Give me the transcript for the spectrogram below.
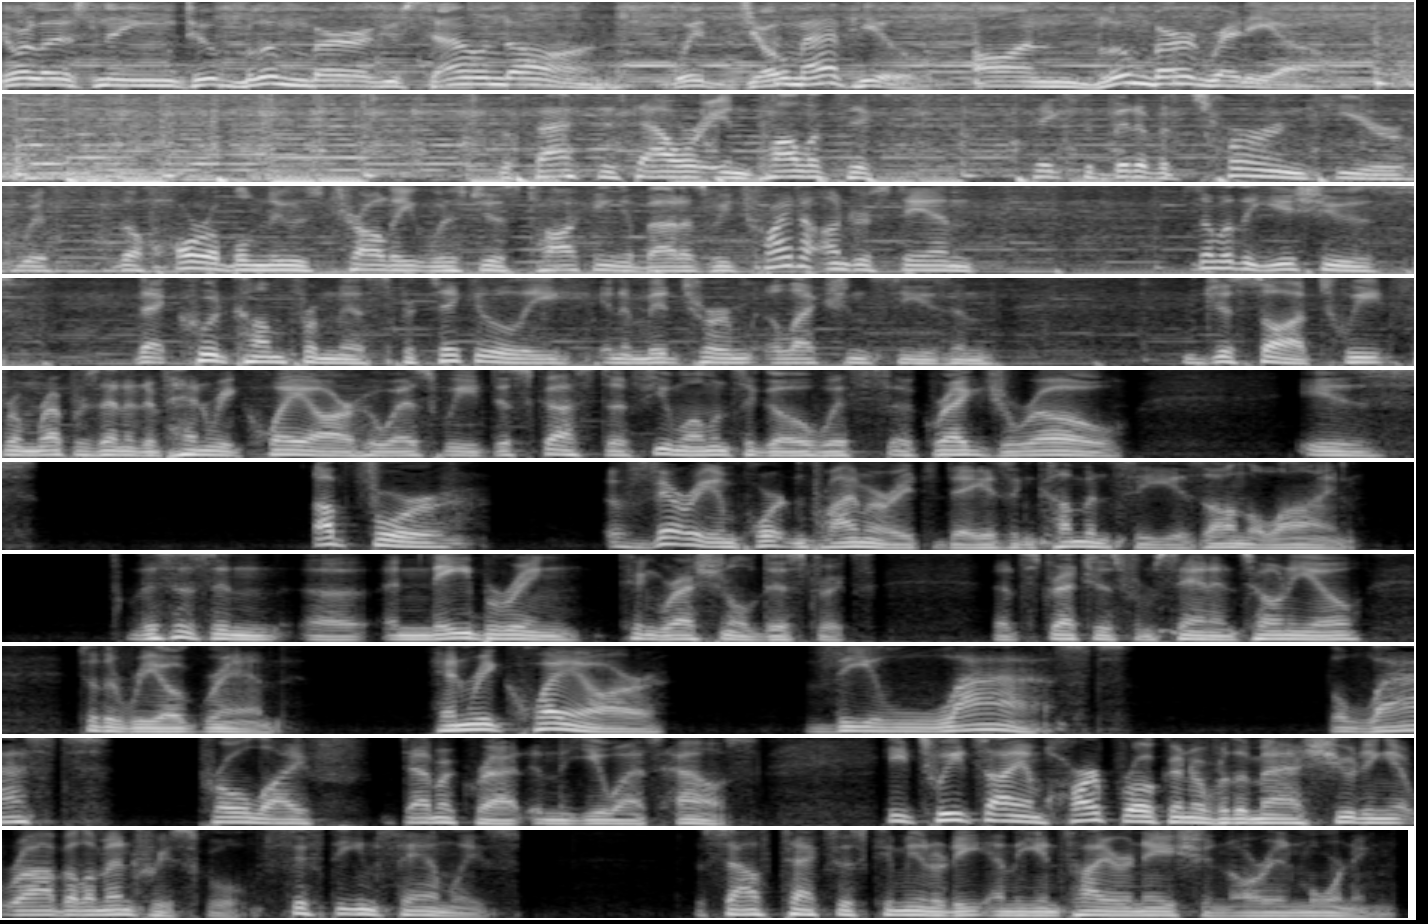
You're listening to Bloomberg Sound On with Joe Matthew on Bloomberg Radio. The fastest hour in politics takes a bit of a turn here with the horrible news Charlie was just talking about as we try to understand some of the issues that could come from this, particularly in a midterm election season. Just saw a tweet from Representative Henry Cuellar, who, as we discussed a few moments ago with uh, Greg Giroux, is up for a very important primary today. His incumbency is on the line. This is in uh, a neighboring congressional district that stretches from San Antonio to the Rio Grande. Henry Cuellar, the last, the last pro life Democrat in the U.S. House. He tweets, I am heartbroken over the mass shooting at Robb Elementary School. 15 families. The South Texas community and the entire nation are in mourning.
